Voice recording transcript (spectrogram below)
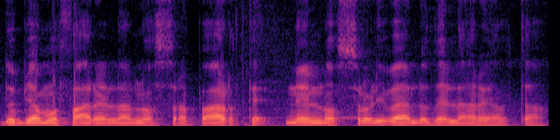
Dobbiamo fare la nostra parte nel nostro livello della realtà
